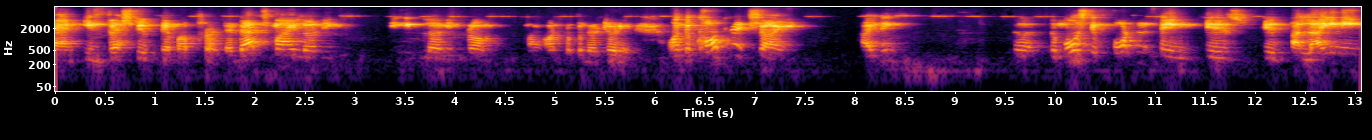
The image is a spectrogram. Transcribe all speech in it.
and invest in them upfront. And that's my learning, deep learning from my entrepreneur journey. On the corporate side, I think the, the most important thing is, is aligning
